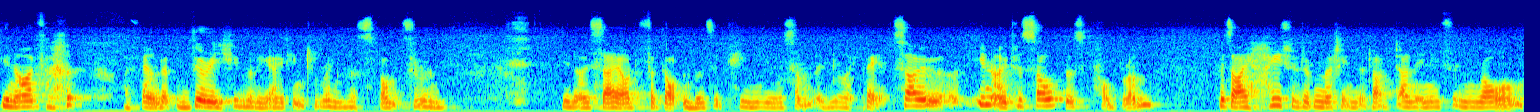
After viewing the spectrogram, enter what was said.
you know, I found, I found it very humiliating to ring the sponsor and you know say I'd forgotten the zucchini or something like that. So you know, to solve this problem, because I hated admitting that I'd done anything wrong,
